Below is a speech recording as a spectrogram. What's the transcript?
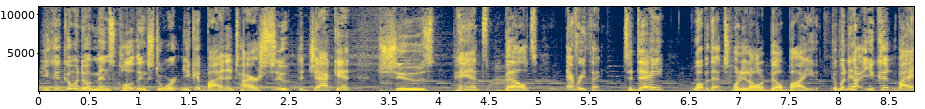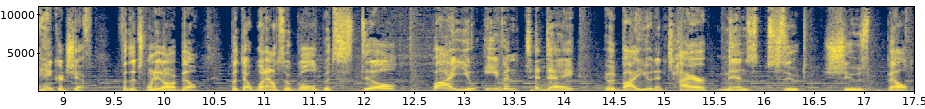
you could go into a men's clothing store and you could buy an entire suit the jacket, shoes, pants, wow. belt, everything. Today, what would that $20 bill buy you? It wouldn't, you couldn't buy a handkerchief for the $20 bill, but that one ounce of gold would still buy you, even today, it would buy you an entire men's suit, shoes, belt,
